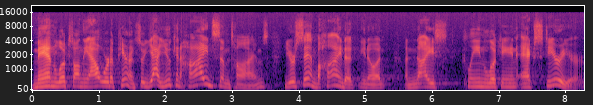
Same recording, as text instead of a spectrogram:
Man looks on the outward appearance. So, yeah, you can hide sometimes your sin behind a, you know, a, a nice, clean looking exterior.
